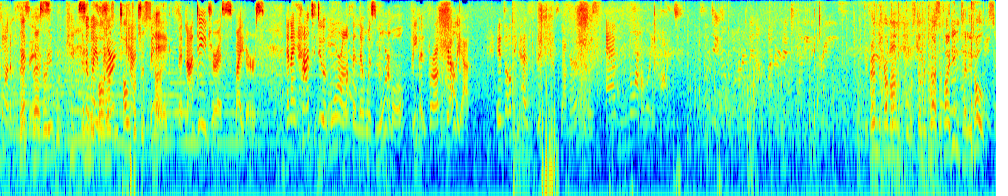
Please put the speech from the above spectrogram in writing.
quantum That physics. battery will keep So I learned to catch the big, but not dangerous, spiders. And I had to do it more often than was normal, even for Australia. It's all because this year's summer was abnormally Defend the command post and the classified intel it holds.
